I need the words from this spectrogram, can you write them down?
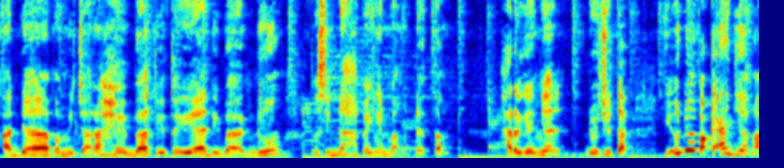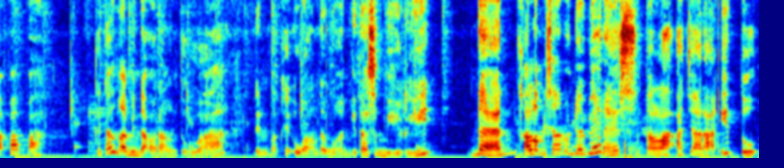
Ada pembicara hebat gitu ya di Bandung terus Indah pengen banget datang harganya 2 juta. Ya udah pakai aja nggak apa-apa. Kita nggak minta orang tua dan pakai uang tabungan kita sendiri dan kalau misalnya udah beres setelah acara itu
